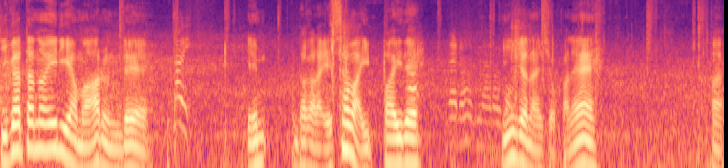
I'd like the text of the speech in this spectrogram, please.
干潟のエリアもあるんでだから餌はいっぱいでいいんじゃないでしょうかね。はい。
